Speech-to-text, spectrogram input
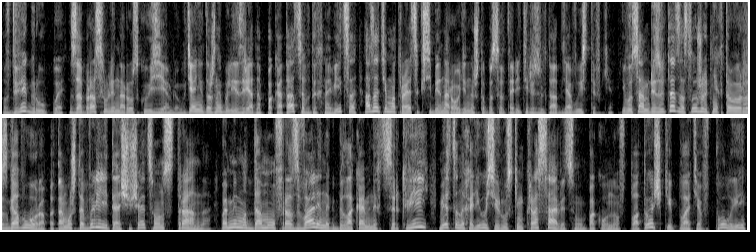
в две группы забрасывали на русскую землю, где они должны были изрядно покататься, вдохновиться, а затем отправиться к себе на родину, чтобы сотворить результат для выставки. И вот сам результат заслуживает некоторого разговора, потому что выглядит и ощущается он странно. Помимо домов развалинок, белокаменных церквей, место находилось и русским красавицам, упакованным в платочки, платья в пол и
